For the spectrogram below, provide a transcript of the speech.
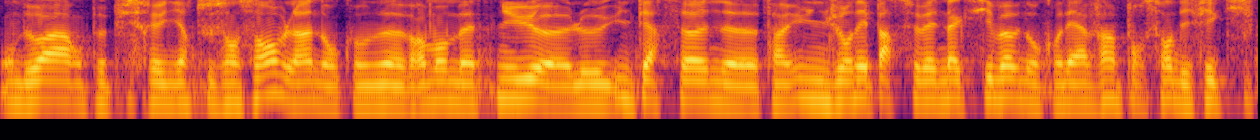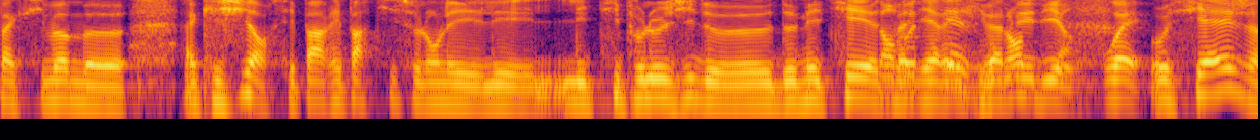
on doit, on peut plus se réunir tous ensemble. Hein. donc on a vraiment maintenu le, une personne, enfin une journée par semaine maximum. Donc on est à 20% d'effectifs maximum à Clichy. Alors c'est pas réparti selon les, les, typologies de, de métiers de manière équivalente. Dire. Ouais. Au siège,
